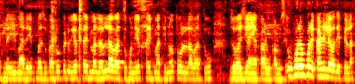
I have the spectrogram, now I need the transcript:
એટલે એ મારે એક બાજુ કાઢવું પડ્યું એક સાઈડમાં હલાવાતું હું ને એક સાઈડમાંથી નહોતું હલાવાતું જો હજી અહીંયા કાળું કાળું છે. ઉપર ઉપર કાઢી લેવા દે પેલા.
